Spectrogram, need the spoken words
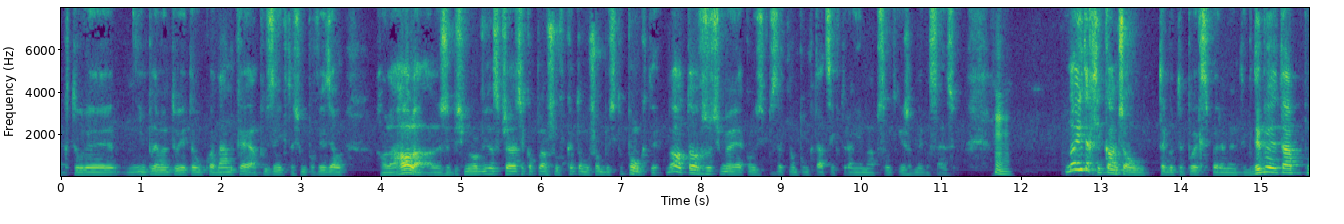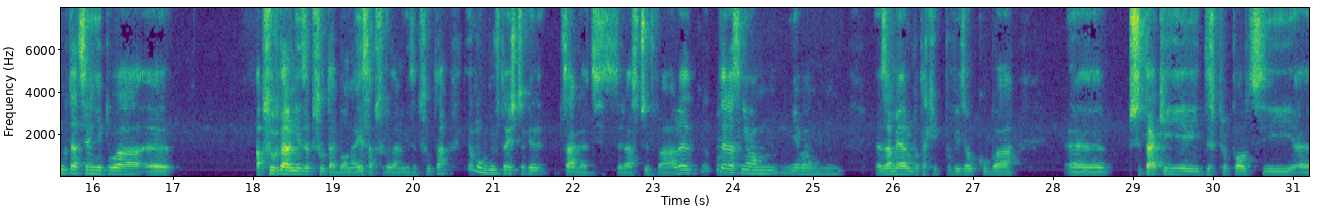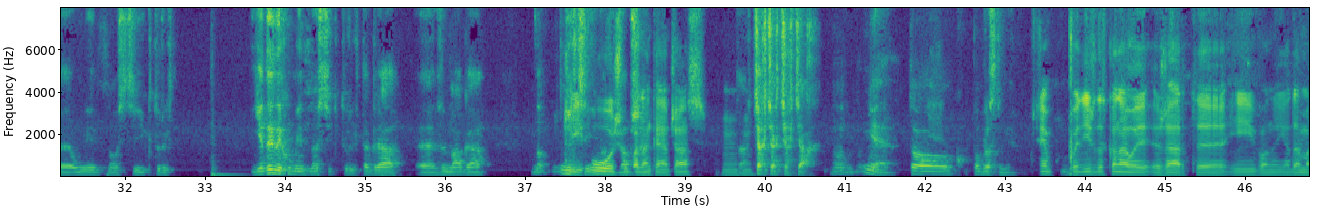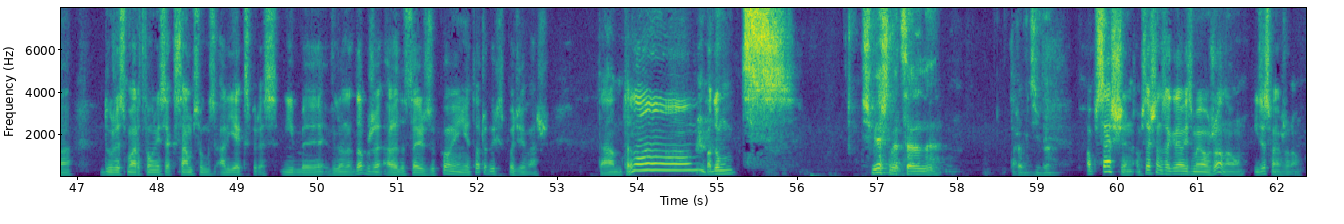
który implementuje tę układankę, a później ktoś mu powiedział, hola hola, ale żebyśmy mogli to sprzedać jako planszówkę, to muszą być tu punkty. No to wrzućmy jakąś bzdetną punktację, która nie ma absolutnie żadnego sensu. Hmm. No i tak się kończą tego typu eksperymenty. Gdyby ta punktacja nie była e, absurdalnie zepsuta, bo ona jest absurdalnie zepsuta, ja mógłbym w to jeszcze zagrać raz czy dwa, ale no teraz nie mam, nie mam zamiaru, bo tak jak powiedział Kuba, e, przy takiej jej dysproporcji e, umiejętności, których jedynych umiejętności, których ta gra e, wymaga. No, Czyli ułóż układankę na czas. Mhm. Tak, ciach, ciach, ciach, ciach. No, nie, to po prostu nie. Chciałem powiedzieć, że doskonały żart e, Iwony i Adama. Duży smartfon jest jak Samsung z AliExpress. Niby wygląda dobrze, ale dostajesz zupełnie nie to, czego się spodziewasz. Tam, tam, padum, Śmieszne, celne, tak. prawdziwe. Obsession. Obsession zagrałeś z moją żoną i ze swoją żoną.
